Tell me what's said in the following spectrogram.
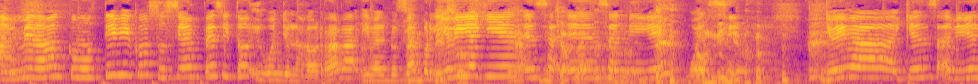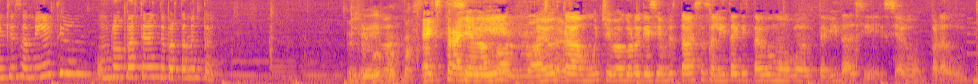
a mí me daban como típicos, sus 100 pesos y todo, y bueno, yo los ahorraba, iba al Blockbuster, 100 porque yo vivía aquí en, en Sa- en San Miguel. 90. bueno, Dos sí. niños. Yo iba aquí en, vivía aquí en San Miguel, tiene un, un Blockbuster en departamental. Ese yo iba. Blockbuster. Extraño Sí, los a mí me Blockbuster. gustaba mucho, y me acuerdo que siempre estaba esa salita que está como con telitas así, decía como para adultos.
